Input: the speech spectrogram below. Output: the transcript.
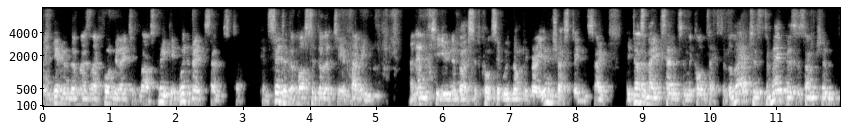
And given them as I formulated last week, it would make sense to consider the possibility of having an empty universe. Of course, it would not be very interesting. So it does make sense in the context of the lectures to make this assumption.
